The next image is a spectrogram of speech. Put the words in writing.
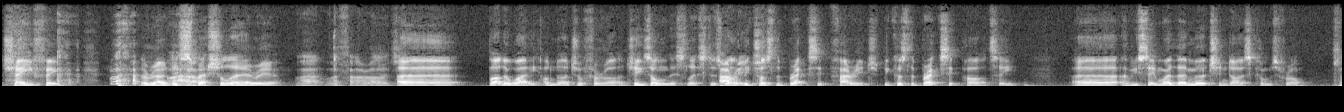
chafing around his special area. Uh, Farage. Uh, by the way, on Nigel Farage, he's on this list as well because the Brexit Farage, because the Brexit Party. Uh, have you seen where their merchandise comes from?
